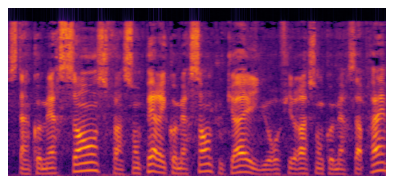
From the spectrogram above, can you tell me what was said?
C'est un commerçant. Enfin, son père est commerçant en tout cas. il lui refilera son commerce après.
